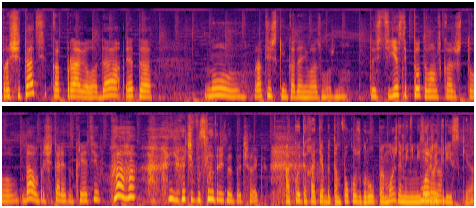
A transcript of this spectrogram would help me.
Просчитать, как правило, да, это ну, практически никогда невозможно. То есть, если кто-то вам скажет, что да, мы прочитали этот креатив, я хочу посмотреть на этого человека. А какой-то хотя бы там фокус-группы можно минимизировать можно. риски?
